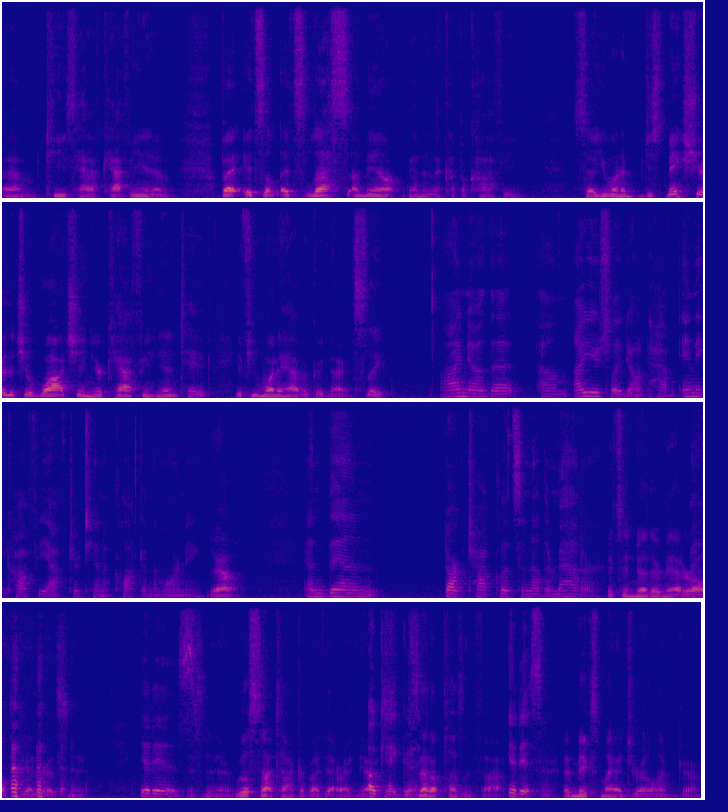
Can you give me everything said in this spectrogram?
um, teas have caffeine in them, but it's a, it's less amount than in a cup of coffee. So you want to just make sure that you're watching your caffeine intake if you want to have a good night's sleep. I know that um, I usually don't have any coffee after 10 o'clock in the morning. Yeah. And then dark chocolate's another matter. It's another matter altogether, isn't it? It is. Isn't it? Let's not talk about that right now. Okay, good. It's not a pleasant thought. It isn't. It makes my adrenaline go.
